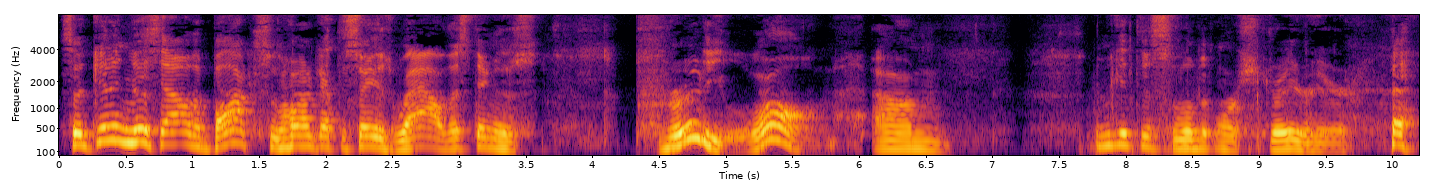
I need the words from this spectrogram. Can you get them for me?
So getting this out of the box, all I got to say is, wow, this thing is pretty long. Um, let me get this a little bit more straighter here.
